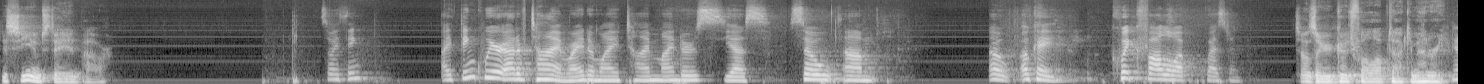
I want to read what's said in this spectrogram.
to see him stay in power. So I think, I think we're out of time, right? Am I time minders? Yes. So, um, oh, okay. Quick follow-up question. Sounds like a good follow-up documentary.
